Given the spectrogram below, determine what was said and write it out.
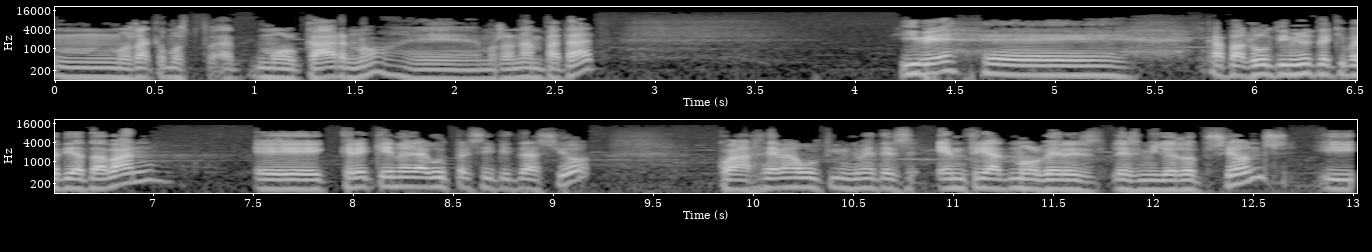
mm, ha costat molt car, no? Eh, ens han empatat. I bé, eh, cap als últims minuts l'equip ha tirat davant, eh, crec que no hi ha hagut precipitació, quan estem a últims metres hem triat molt bé les, les millors opcions i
